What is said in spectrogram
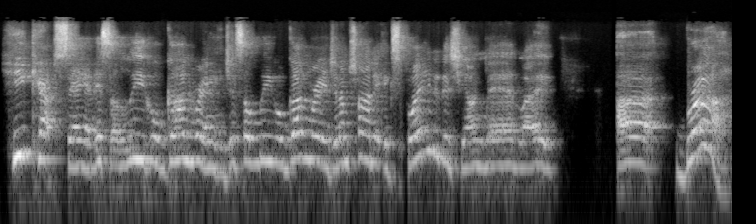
he kept saying, it's a legal gun range, it's a legal gun range. And I'm trying to explain to this young man, like, uh, bruh,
